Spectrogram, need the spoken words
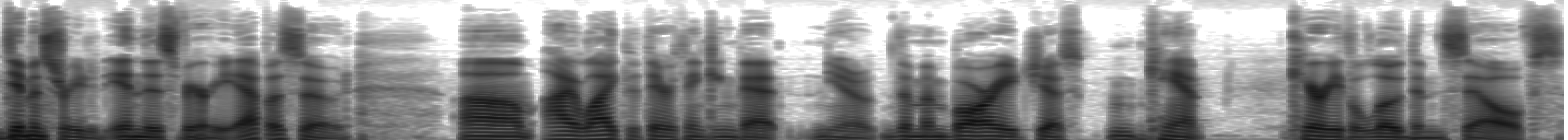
demonstrated in this very episode. Um, i like that they're thinking that you know the Minbari just can't carry the load themselves.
